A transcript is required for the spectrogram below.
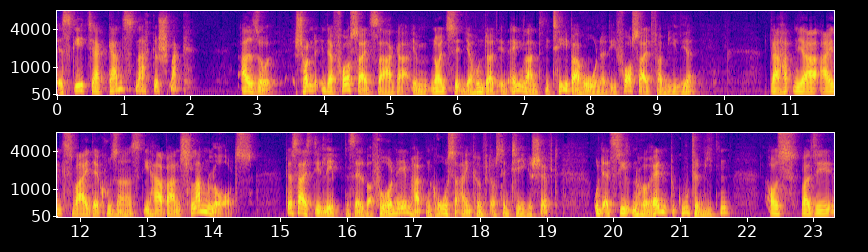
es geht ja ganz nach Geschmack. Also schon in der Forsyth-Saga im 19. Jahrhundert in England, die Teebarone, die Forsyth-Familie, da hatten ja ein, zwei der Cousins, die waren Slumlords. Das heißt, die lebten selber vornehm, hatten große Einkünfte aus dem Teegeschäft und erzielten horrend gute Mieten, aus, weil sie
